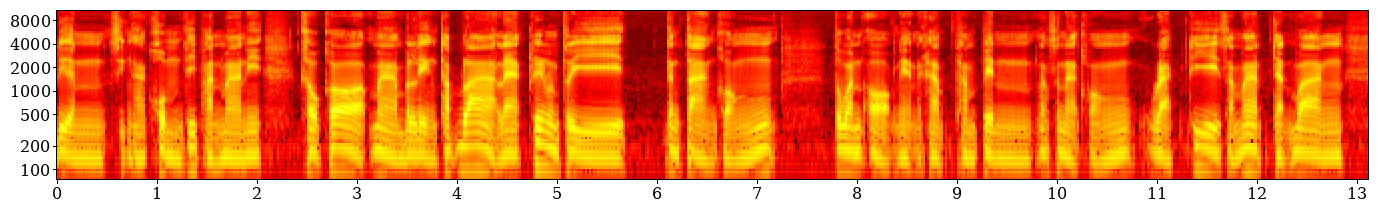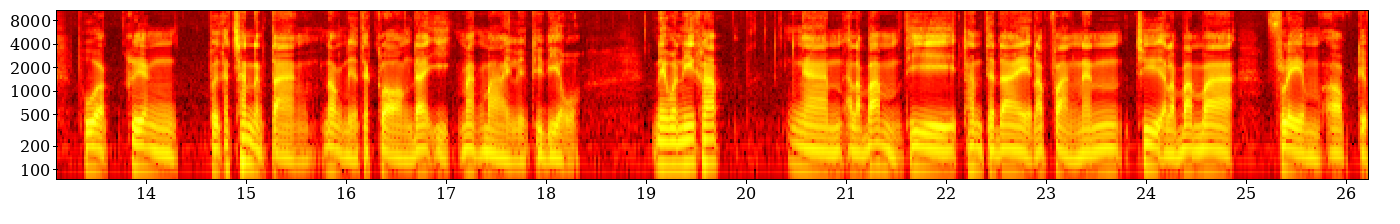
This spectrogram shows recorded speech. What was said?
เดือนสิงหาคมที่ผ่านมานี้เขาก็มาบรรเลงทับล่าและเครื่องดนตรีต่างๆของตะวันออกเนี่ยนะครับทำเป็นลักษณะของแร็กที่สามารถจัดวางพวกเครื่องpercussion ต่างๆ นอกเหนือจากกลองได้อีกมากมายเลยทีเดียว ในวันนี้ครับงานอัลบั้มที่ท่านจะได้รับฟังนั้นชื่ออัลบั้มว่า Flame of the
